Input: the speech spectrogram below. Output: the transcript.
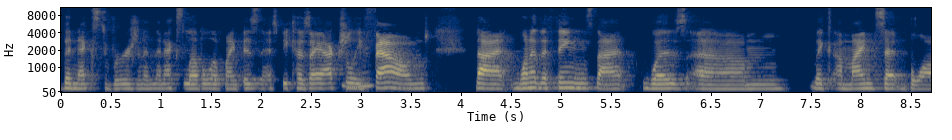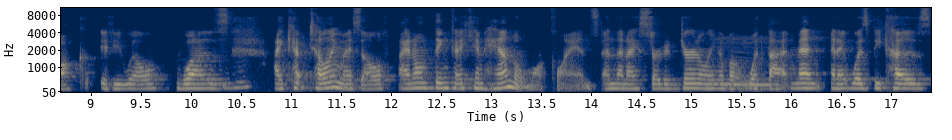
the next version and the next level of my business because i actually mm-hmm. found that one of the things that was um like a mindset block, if you will, was mm-hmm. I kept telling myself, I don't think I can handle more clients. And then I started journaling about mm. what that meant. And it was because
